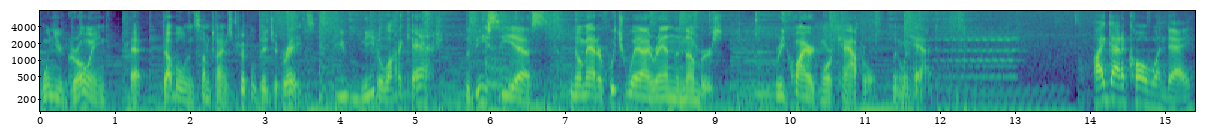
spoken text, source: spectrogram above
When you're growing at double and sometimes triple digit rates, you need a lot of cash. The VCS, no matter which way I ran the numbers, required more capital than we had. I got a call one day.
